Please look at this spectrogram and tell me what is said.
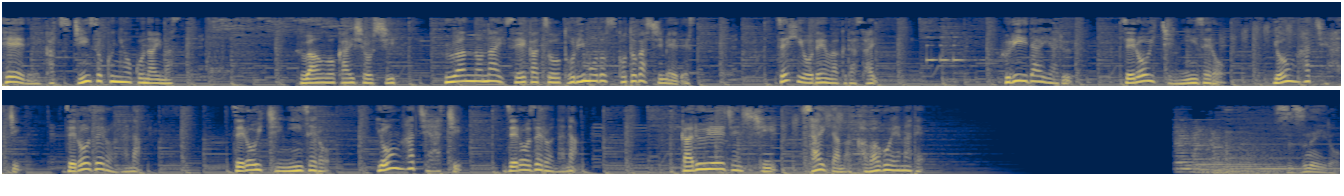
丁寧かつ迅速に行います。不安を解消し、不安のない生活を取り戻すことが使命です。ぜひお電話ください。フリーダイヤル0120-488-007 0120-488-007ガルエージェンシー埼玉川越まで。鈴音色、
